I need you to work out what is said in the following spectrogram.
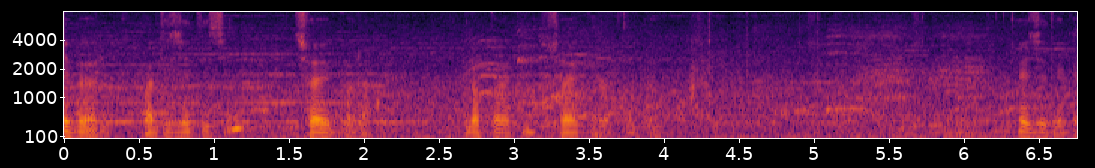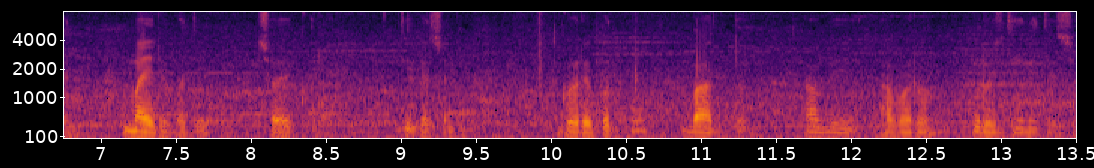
এবার পাতি যেতেছি ছয় করা লক্ষ্য রাখুন, ছয় করা থেকে এই যে দেখেন পাতি ছয় করা। ঠিক আছে? গড়ে পড়তে বাধ্য আমি আবারও পুরুষ দিয়ে নিতেছি।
